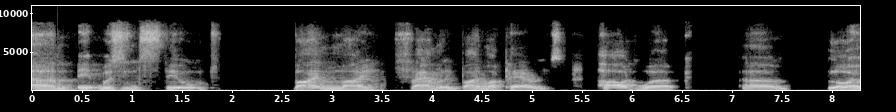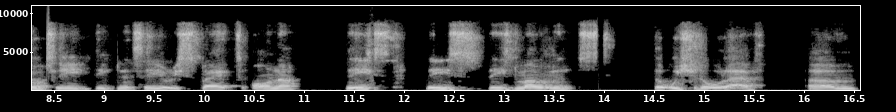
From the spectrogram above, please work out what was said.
Um, it was instilled by my family, by my parents. Hard work, um, loyalty, dignity, respect, honor. These these these moments that we should all have um,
